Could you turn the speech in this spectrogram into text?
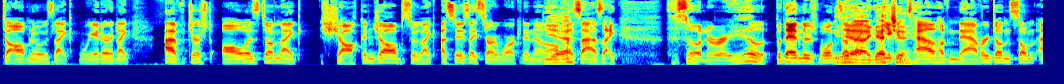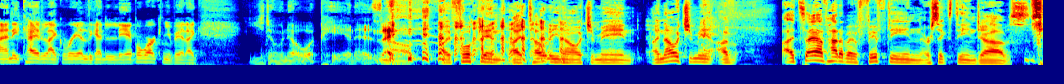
Domino's, like waiter. Like, I've just always done like shocking jobs. So like, as soon as I started working in an Yeah. office, I was like. This is unreal, but then there's ones that Yeah, I like, get you can you. tell have never done some any kind of like real kind of labor work, and you'd be like, you don't know what pain is. no, I fucking I totally know what you mean. I know what you mean. I've I'd say I've had about fifteen or sixteen jobs,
